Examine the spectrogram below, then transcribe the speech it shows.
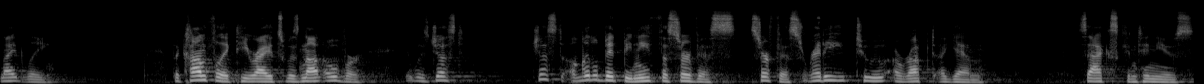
nightly. The conflict, he writes, was not over. It was just just a little bit beneath the surface, surface ready to erupt again. Sacks continues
